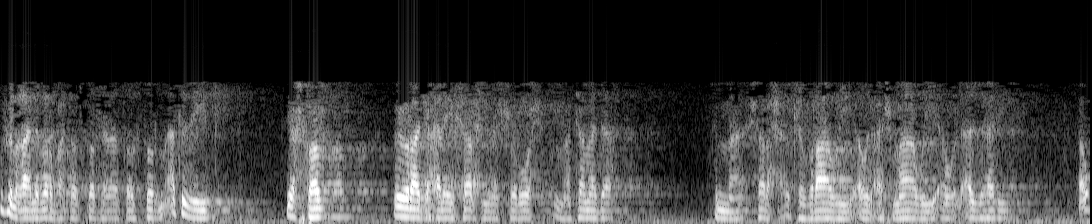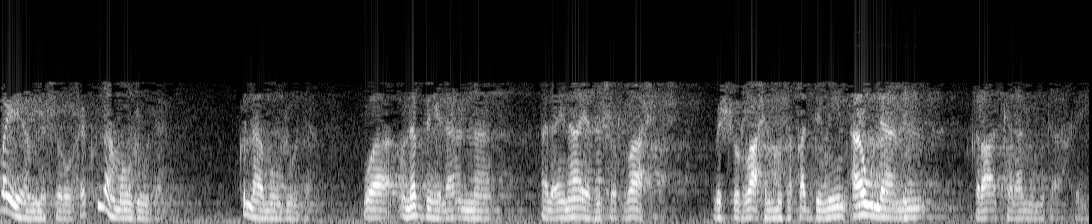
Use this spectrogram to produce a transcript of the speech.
وفي الغالب أربعة أسطر ثلاثة أسطر ما تزيد. يحفظ ويراجع عليه شرح من الشروح المعتمدة إما شرح الكفراوي أو العشماوي أو الأزهري أو غيرها من الشروح كلها موجودة كلها موجودة. وأنبه إلى أن العناية بشراح بالشراح المتقدمين أولى من قراءة كلام المتأخرين.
